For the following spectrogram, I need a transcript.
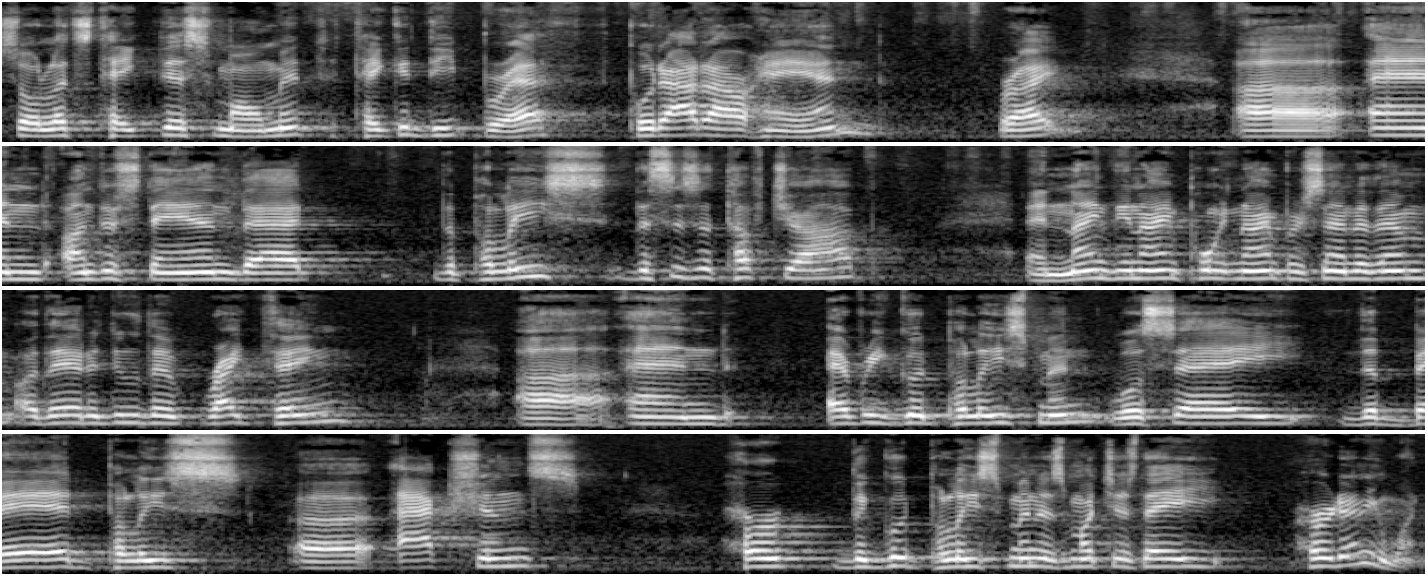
So let's take this moment, take a deep breath, put out our hand, right? Uh, and understand that the police, this is a tough job, and 99.9% of them are there to do the right thing. Uh, and every good policeman will say the bad police uh, actions hurt the good policeman as much as they hurt anyone.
